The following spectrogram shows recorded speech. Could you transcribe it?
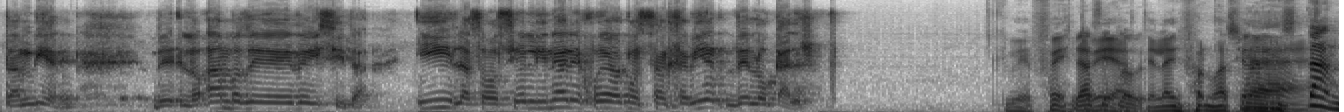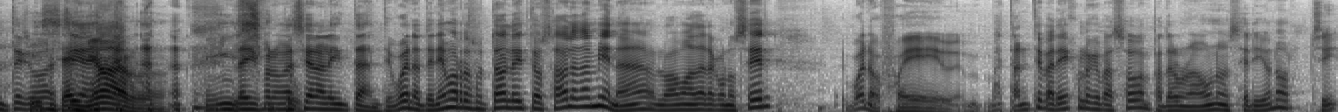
también, de, lo- ambos de, de visita. Y la Asociación Linares juega con San Javier de local. Perfecto, Gracias, la información Ah, al instante, sí, como decía. señor. la In información al instante. Bueno, tenemos resultados de Víctor Zavala también, ¿ah? lo vamos a dar a conocer. Bueno, fue bastante parejo lo que pasó, empataron a uno en serie de honor. Sí,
